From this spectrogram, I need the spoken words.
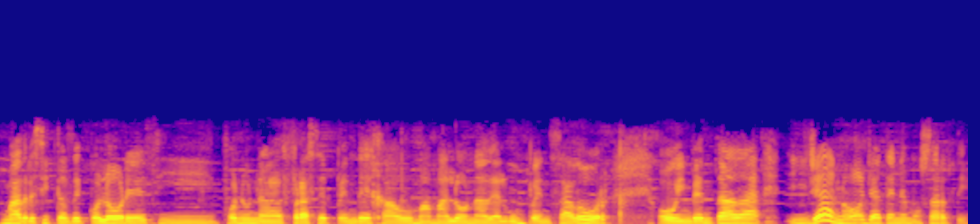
madrecitas de colores y pone una frase pendeja o mamalona de algún pensador o inventada y ya, ¿no? Ya tenemos arte.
